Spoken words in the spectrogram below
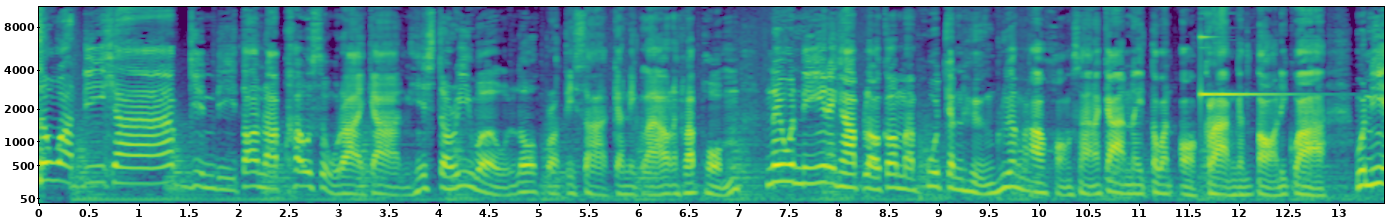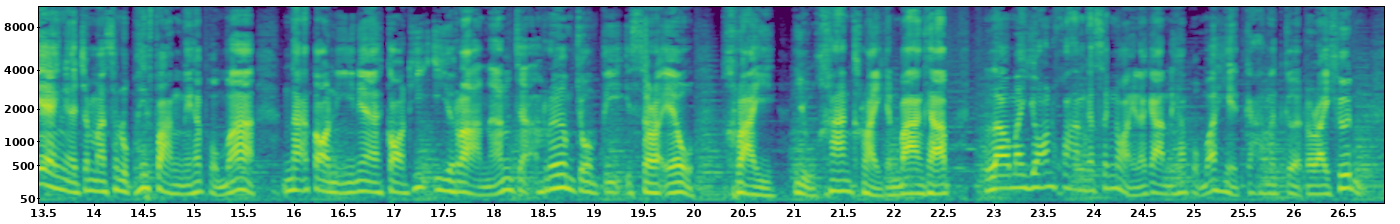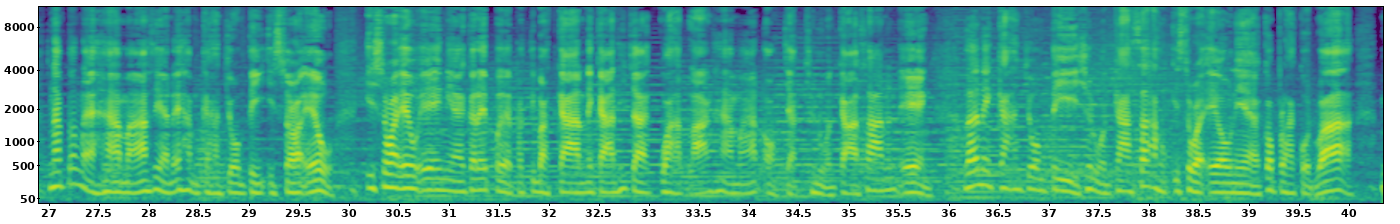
สวัสดีครับ ยินดีต้อนรับเข้าสู่รายการ History World โลกประวัติศาสตร์กันอีกแล้วนะครับผม ในวันนี้นะครับเราก็มาพูดกันถึงเรื่องราวของสถานการณ์ในตะวันออกกลางกันต่อดีกว่า วันนี้เองเนี่ยจะมาสรุปให้ฟังนะครับผมว่าณตอนนี้เนี่ยก่อนที่อิหร่านนั้นจะเริ่มโจมตีอิสราเอล ใครอยู่ข้างใครกันบ้างครับ เรามาย้อนความกันสักหน่อยละกันนะครับผมว่าเหตุการณ์มันเกิดอะไรขึ้น นับตั้งแต่ฮามาสเนี่ยได้ทำการโจมตีอิสราเอล อิสราเอลเองเนี่ยก็ได้เปิดปฏิบัติการในการที่จะกวาดล้างฮามาสออกจากฉนวนกาซานั่นเอง และในการโจมตีฉนวนกาซาของอิสราเอลเนี่ยก็ปรากฏว่า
